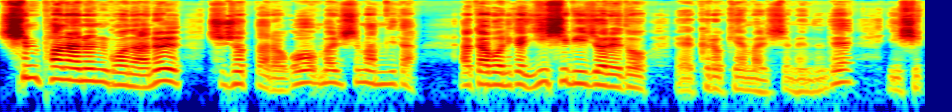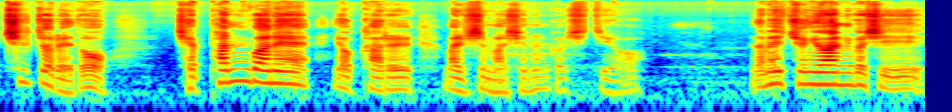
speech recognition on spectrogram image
심판하는 권한을 주셨다라고 말씀합니다. 아까 보니까 22절에도 그렇게 말씀했는데 27절에도 재판관의 역할을 말씀하시는 것이지요. 그 다음에 중요한 것이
